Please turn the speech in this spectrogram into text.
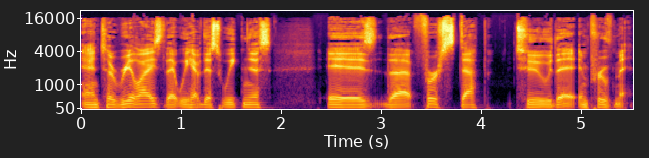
And to realize that we have this weakness is the first step to the improvement.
